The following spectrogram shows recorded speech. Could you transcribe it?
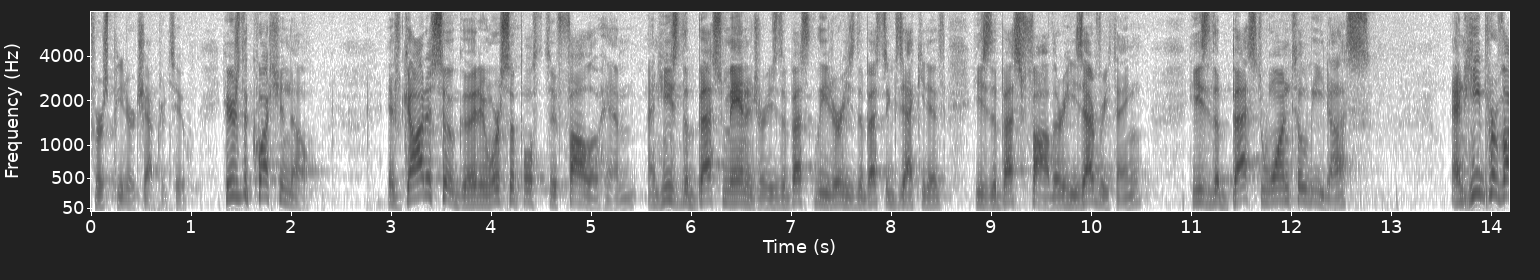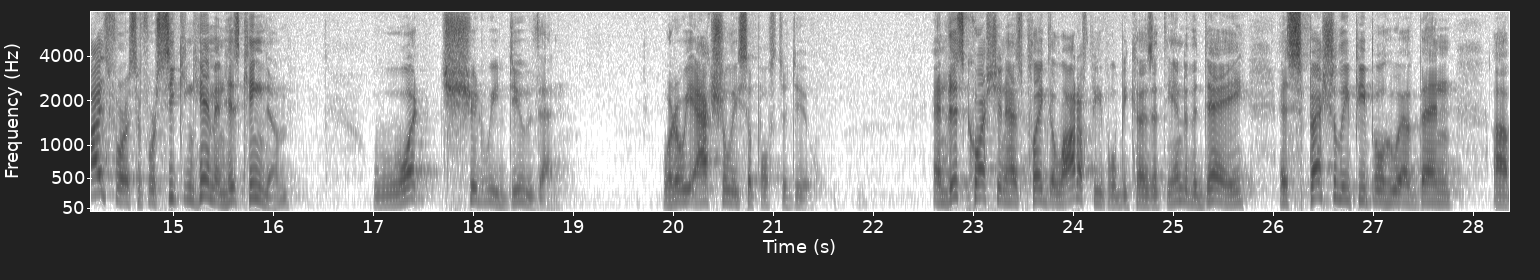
1 Peter chapter 2. Here's the question though. If God is so good and we're supposed to follow him, and he's the best manager, he's the best leader, he's the best executive, he's the best father, he's everything, he's the best one to lead us, and he provides for us if we're seeking him and his kingdom, what should we do then? What are we actually supposed to do? And this question has plagued a lot of people because at the end of the day, especially people who have been uh,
